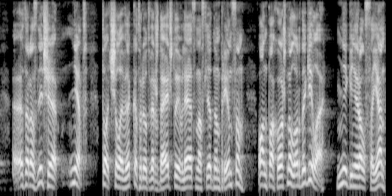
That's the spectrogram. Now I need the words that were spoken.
— это различие... Нет, тот человек, который утверждает, что является наследным принцем, он похож на лорда Гила. Ни генерал Саян,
